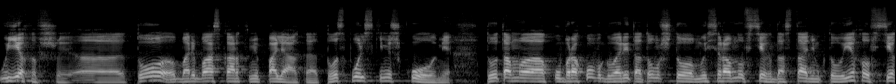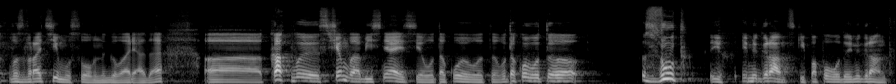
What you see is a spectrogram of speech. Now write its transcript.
уехавшие, э, то борьба с картами поляка, то с польскими школами, то там э, Кубракова говорит о том, что мы все равно всех достанем, кто уехал, всех возвратим, условно говоря, да. Э, как вы, с чем вы объясняете вот такой вот, вот такой вот зуд их эмигрантский по поводу эмигрантов?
